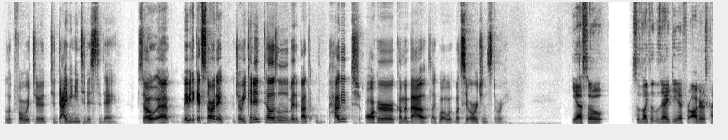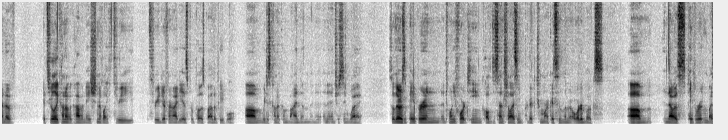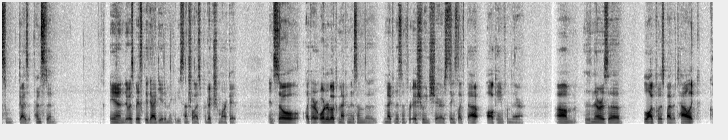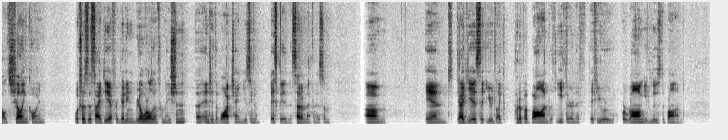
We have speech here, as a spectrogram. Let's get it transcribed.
look forward to, to diving into this today. So uh, maybe to get started, Joey, can you tell us a little bit about how did Augur come about? Like, what, what's the origin story? Yeah, so so like the, the idea for Augur is kind of it's really kind of a combination of like three three different ideas proposed by other people. Um, we just kind of combine them in, a, in, an interesting way. So there was a paper in, in 2014 called Decentralizing Prediction Markets in Limit Order Books. Um, and that was paper written by some guys at Princeton. And it was basically the idea to make a decentralized prediction market. And so like our order book mechanism, the mechanism for issuing shares, things like that, all came from there. Um, then there was a blog post by Vitalik called Schelling Coin, which was this idea for getting real world information uh, into the blockchain using a, basically a setup mechanism. Um, and the idea is that you'd like put up a bond with Ether, and if, if you were, were wrong, you'd lose the bond.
